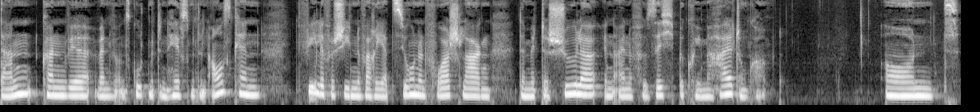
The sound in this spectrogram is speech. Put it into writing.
dann können wir, wenn wir uns gut mit den Hilfsmitteln auskennen, viele verschiedene Variationen vorschlagen, damit der Schüler in eine für sich bequeme Haltung kommt. Und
